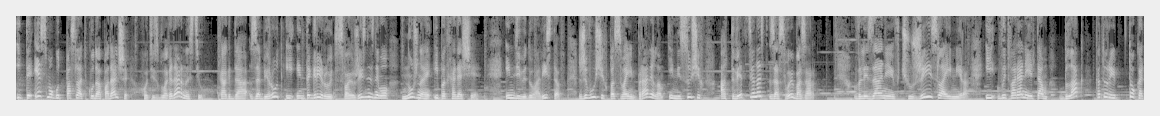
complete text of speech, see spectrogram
ИТС могут послать куда подальше, хоть и с благодарностью, когда заберут и интегрируют в свою жизнь из него нужное и подходящее. Индивидуалистов, живущих по своим правилам и несущих ответственность за свой базар – влезание в чужие слои мира и вытворяние там благ которые только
